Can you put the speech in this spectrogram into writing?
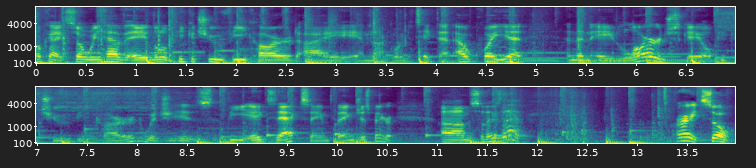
Okay, so we have a little Pikachu V card. I am not going to take that out quite yet. And then a large scale Pikachu V card, which is the exact same thing, just bigger. Um, so there's that. All right, so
